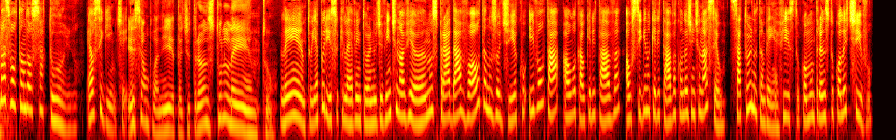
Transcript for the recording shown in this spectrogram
Mas voltando ao Saturno é o seguinte: esse é um planeta de trânsito lento. Lento, e é por isso que leva em torno de 29 anos para dar a volta no zodíaco e voltar ao local que ele estava, ao signo que ele estava quando a gente nasceu. Saturno também é visto como um trânsito coletivo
